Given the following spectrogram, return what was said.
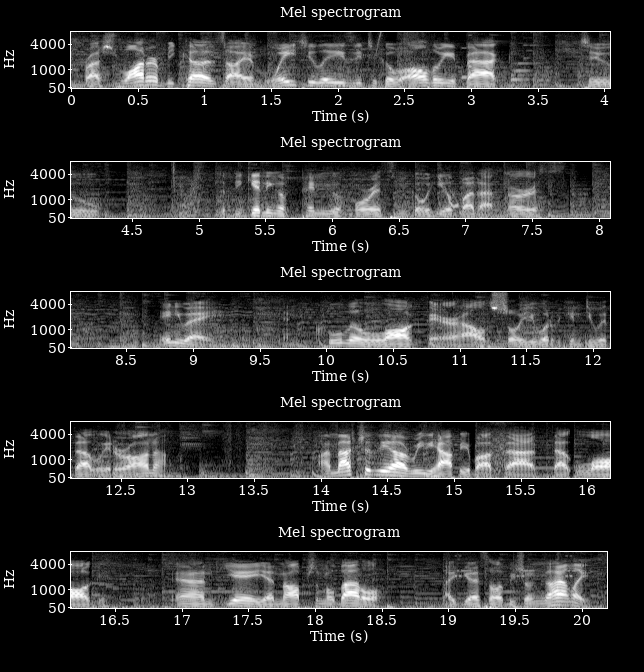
fresh water because I am way too lazy to go all the way back to the beginning of Pinwheel Forest and go heal by that nurse. Anyway, and cool little log there. I'll show you what we can do with that later on. I'm actually uh, really happy about that, that log. And yay, an optional battle. I guess I'll be showing the highlights.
